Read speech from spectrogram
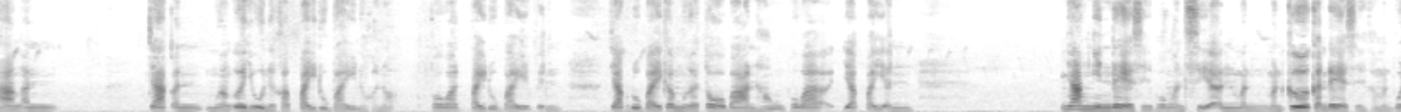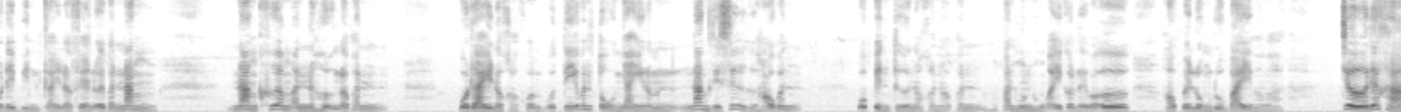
ทางอัน จากอันเมืองเอ้ยอยู่เนี่ยค่ะ ไปดูไบเนาะค่ะเนาะเพราะว่าไปดูไบเป็นจากดูไบก็เหมือต่อบ้านเฮาเพราะว่าอยากไปอันย่างยินเดสิเพราะมันเสียอันมันมันเกือกันเดสิค่ะมันบ่ได้บินไกลแล้วแฟนเอ้ยพันนั่ง นั่งเครื่องอันหึงแล้วพันบ่ได้เนาะค่ะคนบ่ตีมันโตใหญ่แล้วมันนั่งซื่อๆคือเฮามัน บ่าเป็นเถอเนาะค่ะเนาะพันพันหุนหวยก็เลยว่า เออเฮาไปลงดูไบมาว่าเจอเด้อค่ะ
